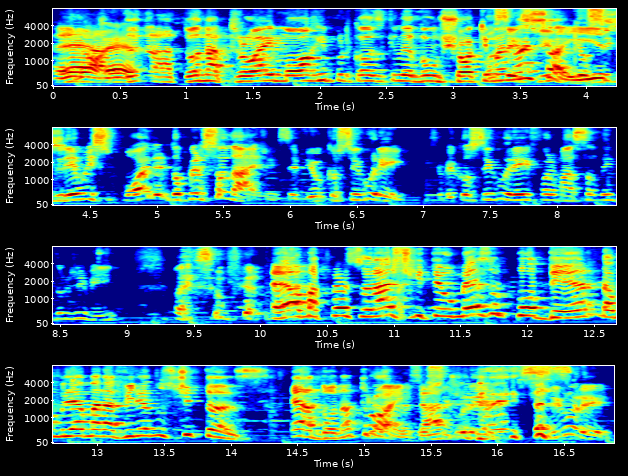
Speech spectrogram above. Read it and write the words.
é, Não, a, é. Dona, a Dona Troy morre por causa que levou um choque, mas Vocês não é só viram que eu isso. segurei o spoiler do personagem. Você viu que eu segurei. Você viu que eu segurei a informação dentro de mim. Mas o per- É uma personagem que tem o mesmo poder da Mulher Maravilha nos Titãs. É a Dona Troy, Mas eu tá? segurei. segurei.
